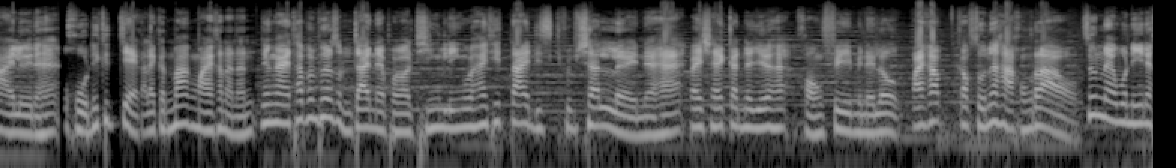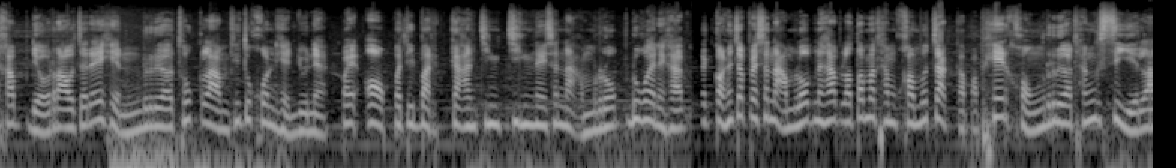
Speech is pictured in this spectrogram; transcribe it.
มายเลยนะฮะ โอ้โห นี่คือแจกอะไรกันมากมายขนาดนั้น ยังไงถ้าเพื่อนๆสนใจเนี่ยผมจะทิ้งลิงก์ไว้ให้ที่ใต้ description เลยนะฮะ ไปใช้กันเยอะๆฮะของฟรีมีในโลกไปครับกับสู่เนื้อหาของเรา ซึ่งในวันนี้นะครับเดี๋ยวเราจะได้เห็นเรือทุกลำที่ทุกคนเห็นอยู่เนี่ยไปออกปฏิบัติการจริง ๆ ในสนามรบด้วยนะครับแต่ก่อนที่จะไปสนามรบนะครับเราต้องมาทำความรู้จักกับประเภทของเรือทั้ง 4ล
